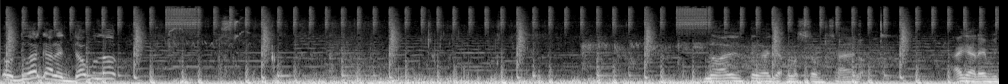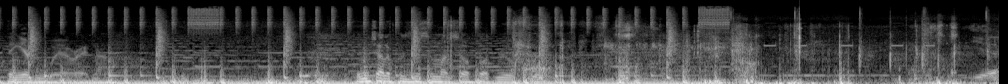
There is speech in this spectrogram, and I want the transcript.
Yo, do I gotta double up? No, I just think I got myself tied up. I got everything everywhere right now. Let me try to position myself up real quick. Yeah.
